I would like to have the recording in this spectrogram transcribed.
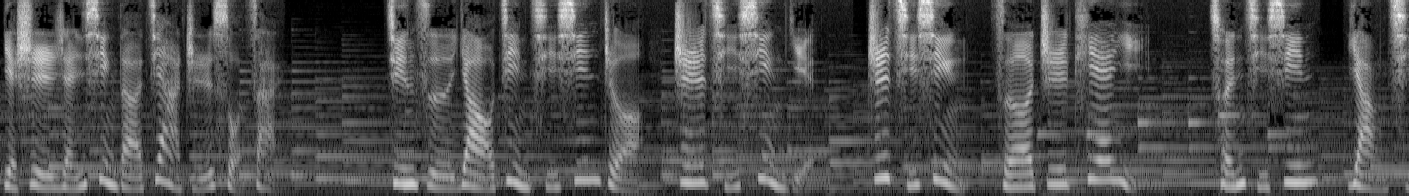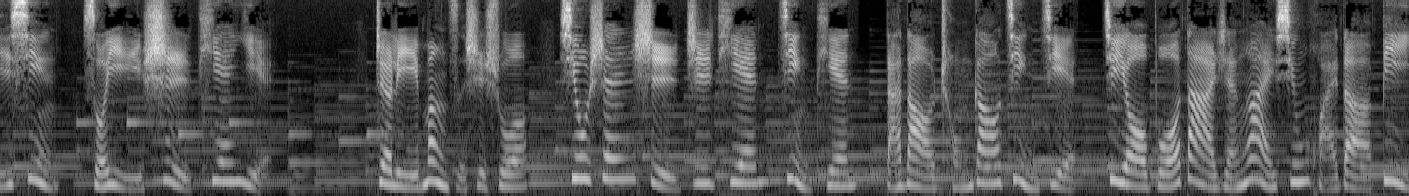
也是人性的价值所在。君子要尽其心者，知其性也，知其性。则知天矣，存其心，养其性，所以是天也。这里孟子是说，修身是知天、敬天，达到崇高境界，具有博大仁爱胸怀的必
